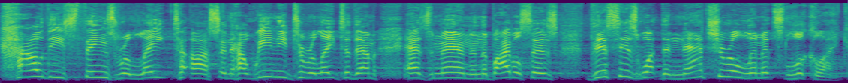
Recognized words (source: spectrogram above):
how these things relate to us and how we need to relate to them as men. And the Bible says this is what the natural limits look like.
